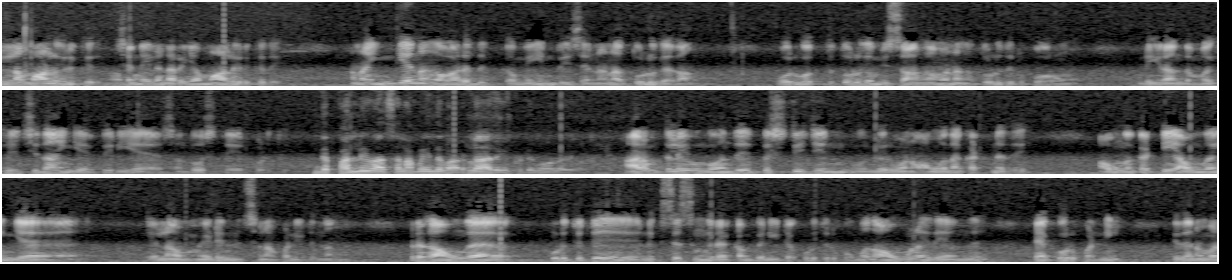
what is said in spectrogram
எல்லா மாலும் இருக்குது. சென்னையில் நிறைய மால் இருக்குது. ஆனால் இங்கே நாங்கள் வர்றதுக்கு மெயின் ரீசன் என்னென்னா தொழுகை தான். ஒரு வக்து தொழுகை மிஸ் ஆகாமல் நாங்கள் தொழுதுட்டு போகிறோம் அப்படிங்கிற அந்த மகிழ்ச்சி தான் இங்கே பெரிய சந்தோஷத்தை ஏற்படுத்துது. இந்த பள்ளிவாசல் அமைந்த வரலாறு எப்படி ஆரம்பத்தில் இவங்க வந்து பெஸ்டிஜின் நிறுவனம் அவங்க தான் கட்டினது. அவங்க கட்டி அவங்க இங்கே எல்லாம் மெயின்டெனன்ஸ்லாம் பண்ணிட்டு இருந்தாங்க. பிறகு அவங்க கொடுத்துட்டு நெக்ஸஸ்ங்கிற கம்பெனிகிட்ட கொடுத்துட்டு போகும்போது அவங்களும் இதை வந்து டேக் ஓவர் பண்ணி இதை நம்ம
